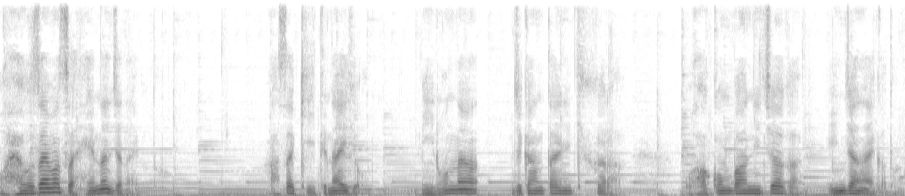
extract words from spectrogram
おはようございますは変なんじゃないかと。朝聞いてないよ。いろんな時間帯に聞くからおはこんばんにちはがいいんじゃないかと。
